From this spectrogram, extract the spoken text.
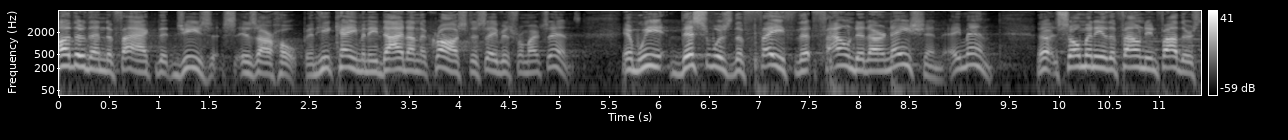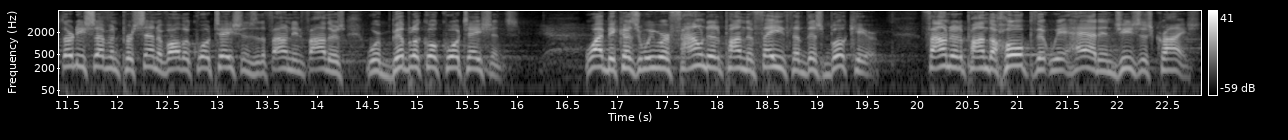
other than the fact that Jesus is our hope. And He came and He died on the cross to save us from our sins. And we, this was the faith that founded our nation. Amen. Uh, so many of the founding fathers, 37% of all the quotations of the founding fathers were biblical quotations. Why? Because we were founded upon the faith of this book here, founded upon the hope that we had in Jesus Christ.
